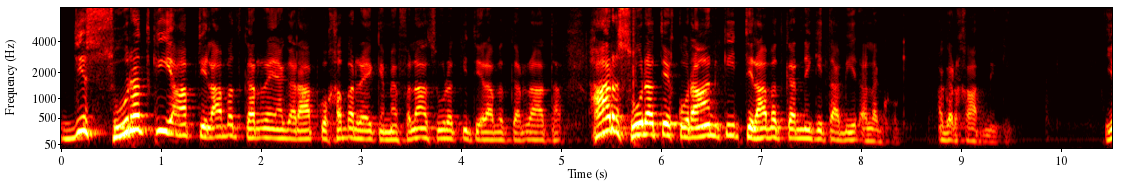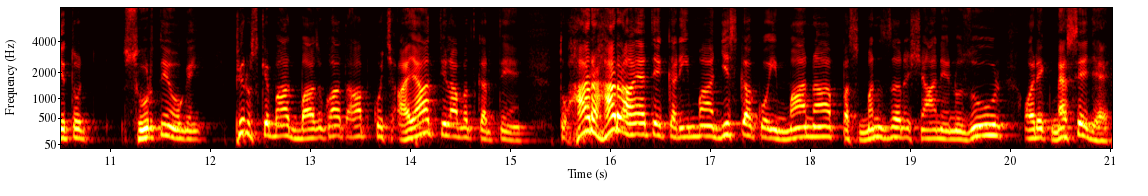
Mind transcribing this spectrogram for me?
جس صورت کی آپ تلاوت کر رہے ہیں، اگر آپ کو خبر رہے کہ میں فلاں صورت کی تلاوت کر رہا تھا، ہر صورت قرآن کی تلاوت کرنے کی تعبیر الگ ہوگی، اگر خواب میں کی۔ یہ تو صورتیں ہو گئیں۔ پھر اس کے بعد بعض اوقات آپ کچھ آیات تلاوت کرتے ہیں، تو ہر ہر آیت کریمہ جس کا کوئی معنی، پس منظر، شان نزول اور ایک میسیج ہے،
